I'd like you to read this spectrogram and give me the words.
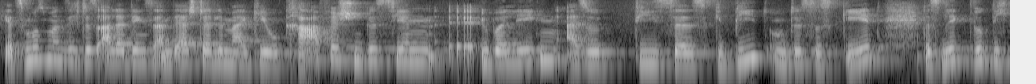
Jetzt muss man sich das allerdings an der Stelle mal geografisch ein bisschen äh, überlegen. Also dieses Gebiet, um das es geht, das liegt wirklich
